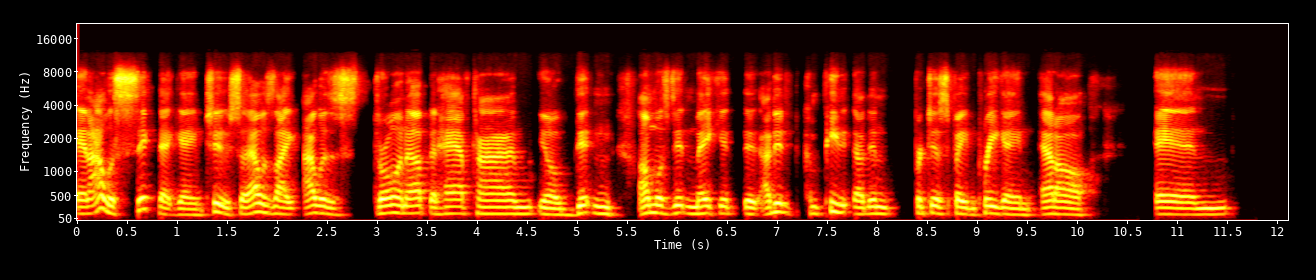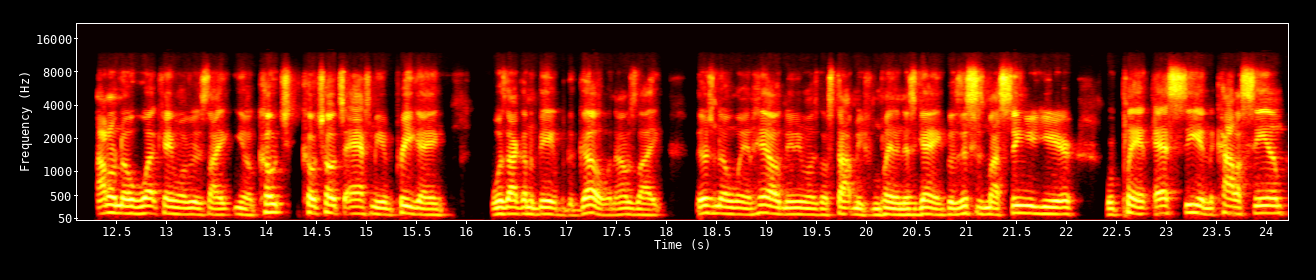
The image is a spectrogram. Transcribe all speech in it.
And I was sick that game too. So that was like I was throwing up at halftime, you know, didn't almost didn't make it. I didn't compete, I didn't participate in pregame at all. And I don't know what came over. It's like, you know, Coach Coach Holtz asked me in pregame, was I going to be able to go? And I was like, there's no way in hell anyone's going to stop me from playing this game because this is my senior year. We're playing SC in the Coliseum.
